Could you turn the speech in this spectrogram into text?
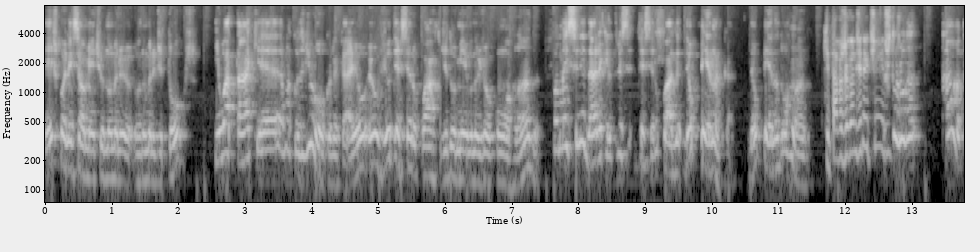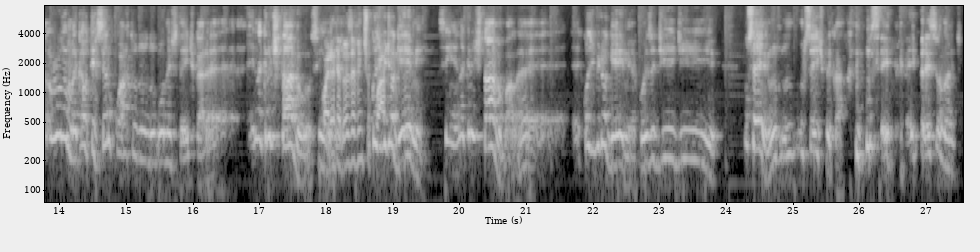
exponencialmente o número, o número de tocos. E o ataque é uma coisa de louco, né, cara? Eu, eu vi o terceiro quarto de domingo no jogo com o Orlando. Foi uma insanidade aquele terce- terceiro quarto. Deu pena, cara. Deu pena do Orlando. Que tava jogando direitinho. Eu estou jogando. Eu tava jogando, mas cara, o terceiro quarto do, do Golden State, cara, é inacreditável. Assim, 42 a É coisa de 24. videogame. Sim, é inacreditável, Bala. É, é coisa de videogame, é coisa de. de- Não sei, não, não- não sei explicar. Não sei. É impressionante.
